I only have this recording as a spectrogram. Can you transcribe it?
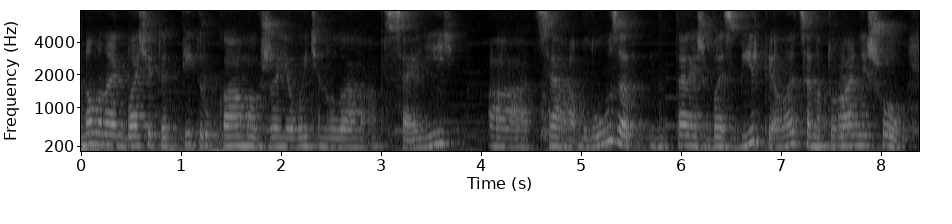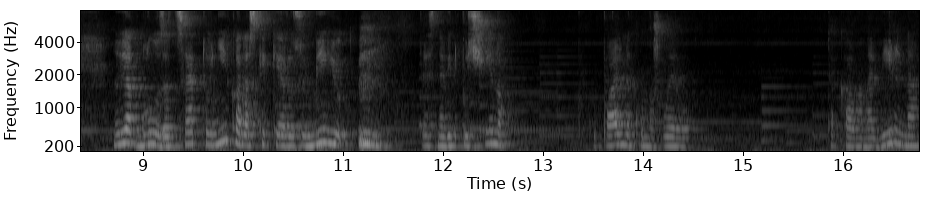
Ну, вона, як бачите, під руками вже я витягнула все їй. А ця блуза теж без бірки, але це натуральний шов. Ну, як блуза, це туніка, наскільки я розумію, десь на відпочинок, по купальнику, можливо. Така вона вільна.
